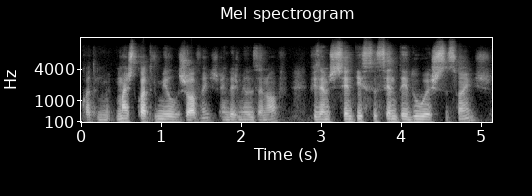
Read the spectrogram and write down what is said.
4 mil- mais de 4 mil jovens em 2019. Fizemos 162 sessões.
